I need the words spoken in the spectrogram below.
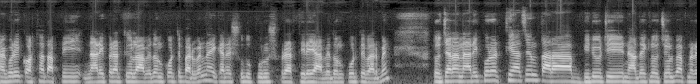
নাগরিক, অর্থাৎ আপনি নারী প্রার্থী হলে আবেদন করতে পারবেন না। এখানে শুধু পুরুষ প্রার্থীরাই আবেদন করতে পারবেন। তো যারা নারী প্রার্থী আছেন, তারা ভিডিওটি না দেখলেও চলবে, আপনারা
